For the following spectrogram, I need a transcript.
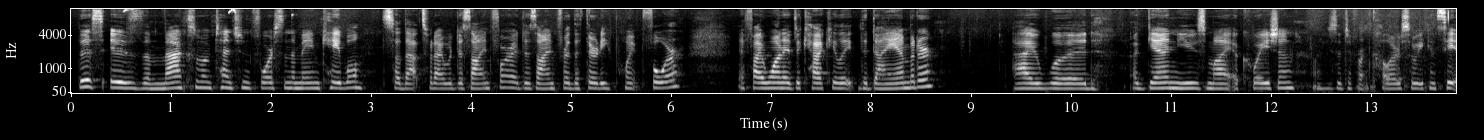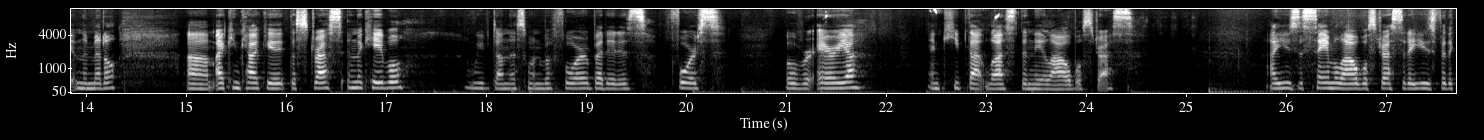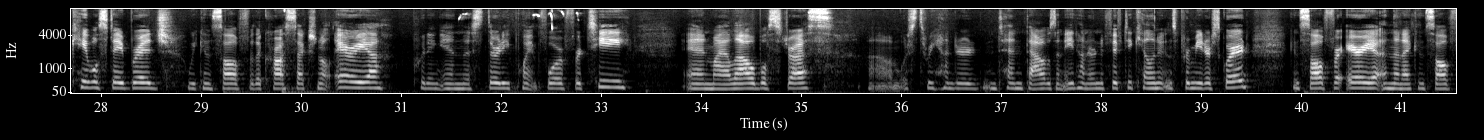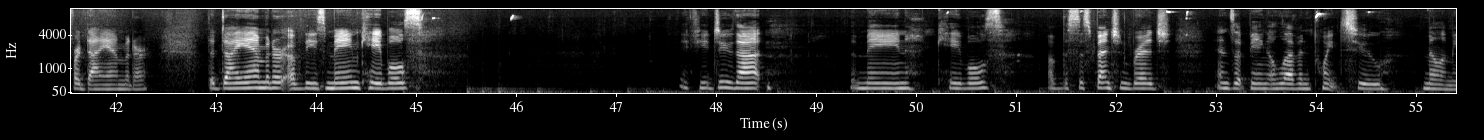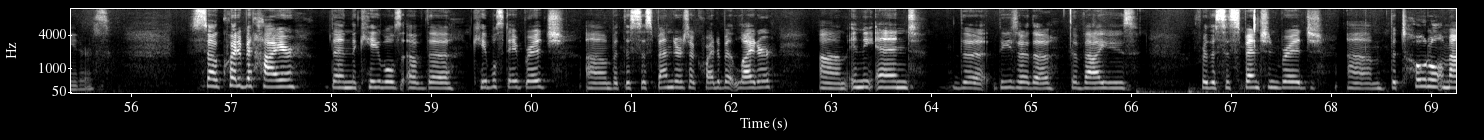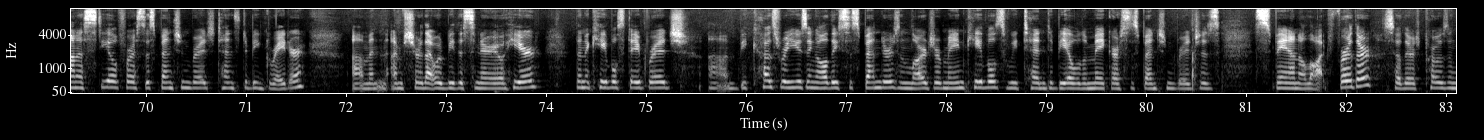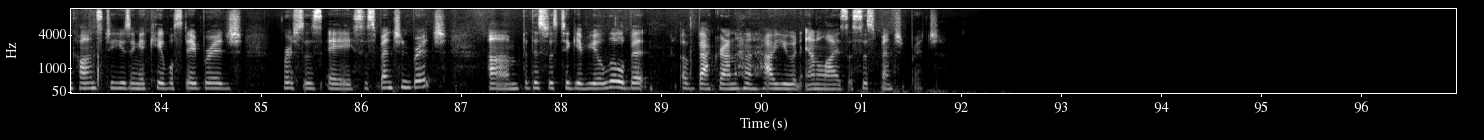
This is the maximum tension force in the main cable, so that's what I would design for. I designed for the 30.4. If I wanted to calculate the diameter, I would again use my equation. I'll use a different color so we can see it in the middle. Um, I can calculate the stress in the cable. We've done this one before, but it is force over area and keep that less than the allowable stress. I use the same allowable stress that I use for the cable stay bridge. We can solve for the cross-sectional area, putting in this 30.4 for T, and my allowable stress um, was 310,850 kilonewtons per meter squared. I can solve for area, and then I can solve for diameter. The diameter of these main cables, if you do that, the main cables of the suspension bridge ends up being 11.2 millimeters. So quite a bit higher than the cables of the cable stay bridge, um, but the suspenders are quite a bit lighter. Um, in the end, the these are the, the values for the suspension bridge. Um, the total amount of steel for a suspension bridge tends to be greater, um, and I'm sure that would be the scenario here, than a cable stay bridge. Um, because we're using all these suspenders and larger main cables, we tend to be able to make our suspension bridges span a lot further. So there's pros and cons to using a cable stay bridge versus a suspension bridge. Um, but this was to give you a little bit of background on how you would analyze a suspension bridge.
